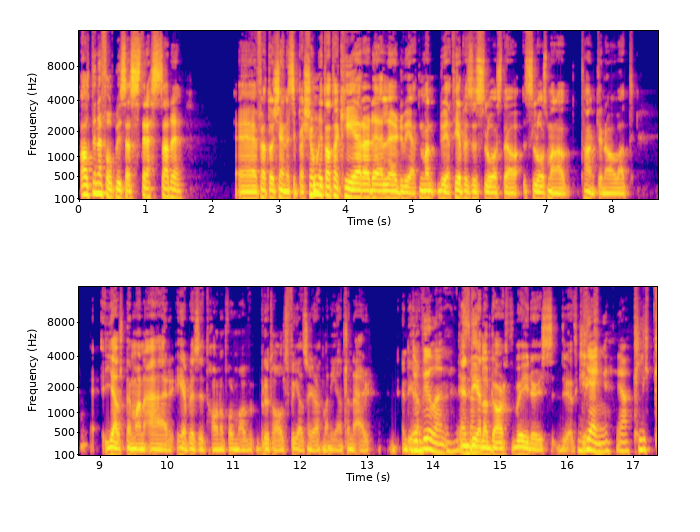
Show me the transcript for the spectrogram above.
alltid när folk blir så stressade eh, för att de känner sig personligt attackerade eller du vet, man, du vet helt plötsligt slås, det, slås man av tanken av att hjälten man är helt plötsligt har någon form av brutalt fel som gör att man egentligen är en del, av, villain. en liksom. del av Darth Vaders du vet, klick. Gäng, ja, klick.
